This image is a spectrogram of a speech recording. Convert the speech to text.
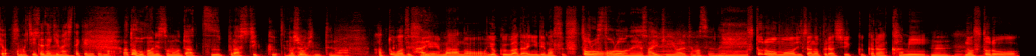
今日お持ちいただきましたけれども、あとは他にその脱プラスチックの商品っていうのは、あとはですね、はい。まああのよく話題に出ますストロー。ストローね最近言われてますよね。ねストローも実はあのプラスチックから紙うん。のストローを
